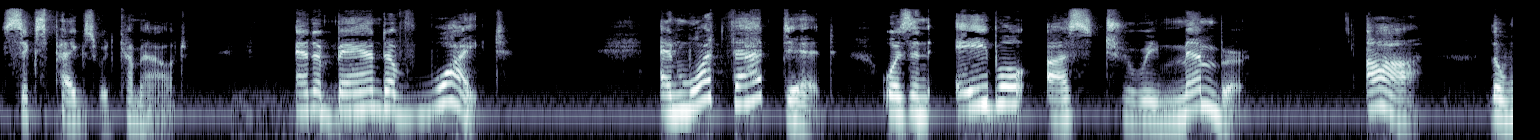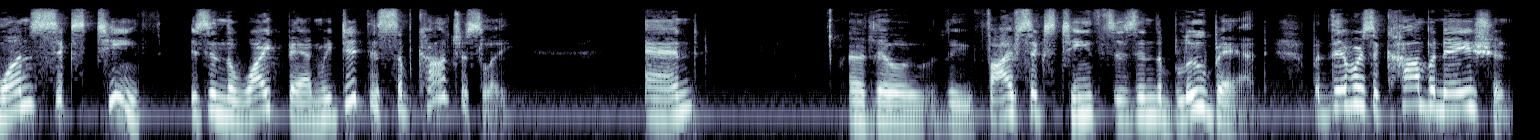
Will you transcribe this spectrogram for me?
Six pegs would come out. and a band of white. And what that did was enable us to remember ah, the 116th is in the white band. We did this subconsciously. And uh, the the five sixteenths is in the blue band, but there was a combination,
